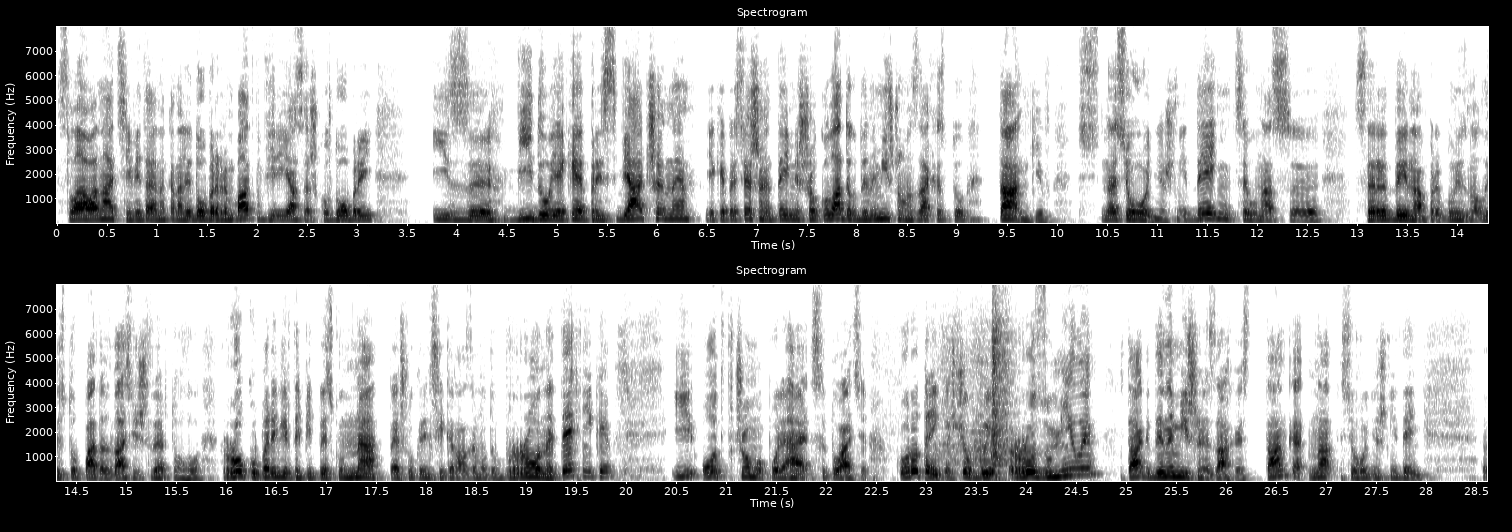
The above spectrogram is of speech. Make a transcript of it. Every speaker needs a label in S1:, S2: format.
S1: Слава нації! Вітаю на каналі Добрий Рембат. В ефірі я Сашко Добрий. Із е, відео, яке присвячене, яке присвячене темі шоколадок динамічного захисту танків на сьогоднішній день. Це у нас е, середина приблизно листопада 24-го року. Перевірте підписку на перший український канал з ремонту бронетехніки. І от в чому полягає ситуація. Коротенько, щоб ви розуміли, так, динамічний захист танка на сьогоднішній день.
